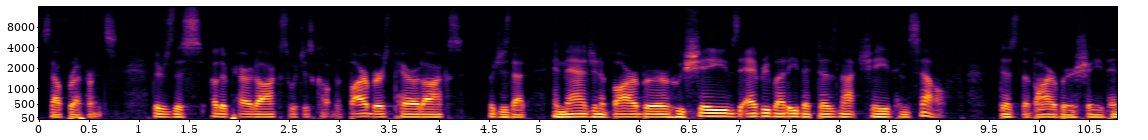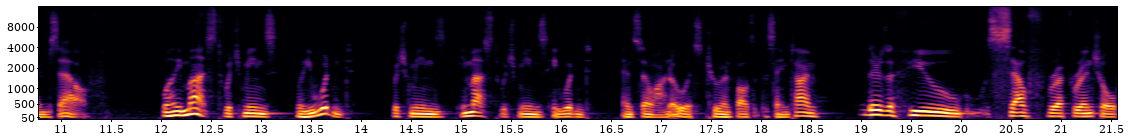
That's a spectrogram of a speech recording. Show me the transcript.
self reference. There's this other paradox, which is called the barber's paradox, which is that imagine a barber who shaves everybody that does not shave himself. Does the barber shave himself? Well, he must, which means, well, he wouldn't, which means he must, which means he wouldn't, and so on. Oh, it's true and false at the same time. There's a few self referential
